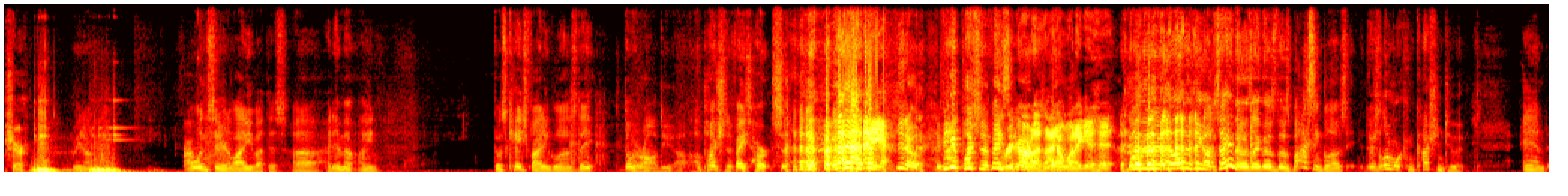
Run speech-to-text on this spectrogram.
Sure. I mean, I'm, I wouldn't sit here and lie to you about this. Uh, at ML, I mean, those cage fighting gloves, they don't get me wrong, dude. A, punch in the face hurts. yeah. you know, if you get punched in the face, Regardless. I Yeah. don't want to get hit. The only, the only thing I'm saying though is like those those boxing gloves. There's a little more concussion to it, and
